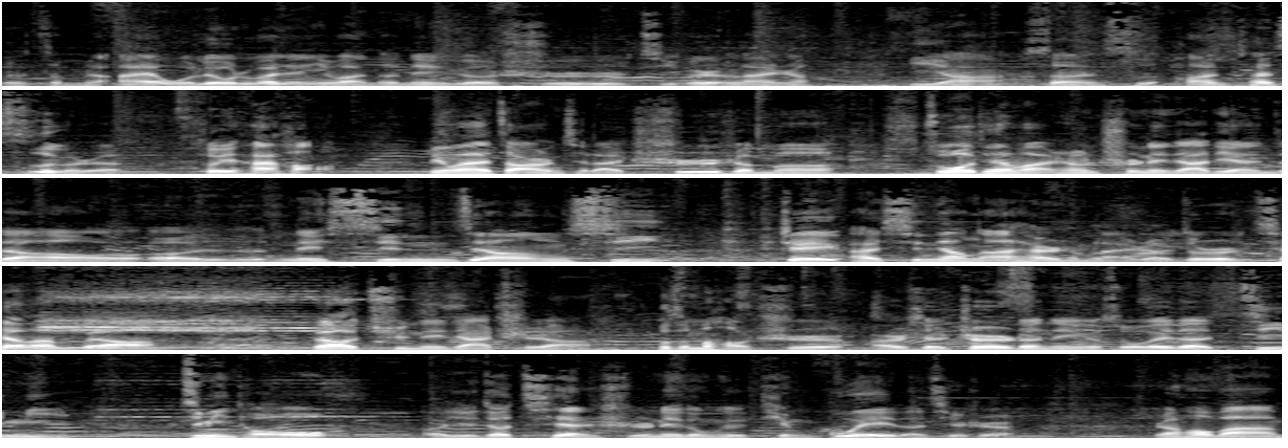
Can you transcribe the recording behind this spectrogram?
呃，怎么样？哎，我六十块钱一晚的那个是几个人来着？一二三四，好像才四个人，所以还好。另外早上起来吃什么？昨天晚上吃那家店叫呃那新疆西，这哎新疆南还是什么来着？就是千万不要不要去那家吃啊，不怎么好吃，而且这儿的那个所谓的鸡米鸡米头，呃也叫芡实，那东西挺贵的其实。然后吧，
